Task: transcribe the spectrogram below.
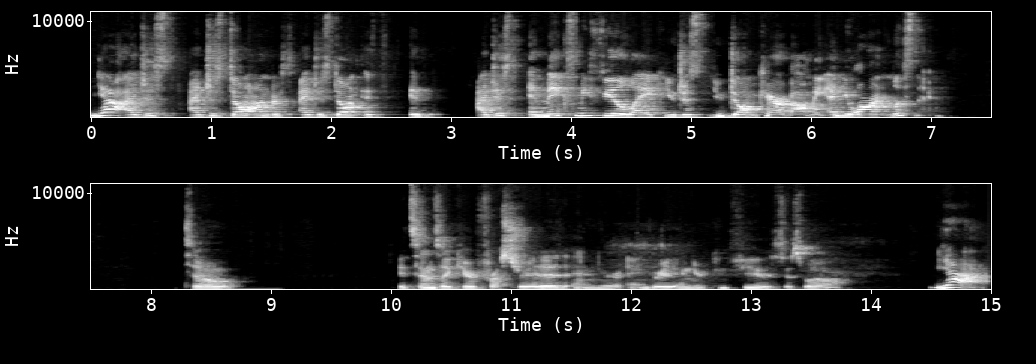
Yeah, I just I just don't understand. I just don't It's it I just it makes me feel like you just you don't care about me and you aren't listening. So it sounds like you're frustrated and you're angry and you're confused as well. Yeah.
